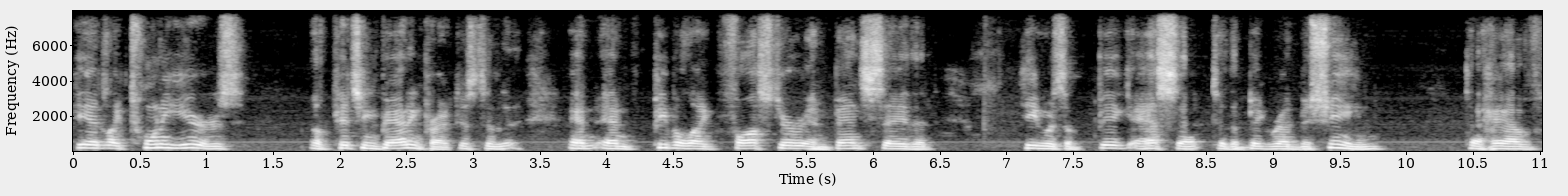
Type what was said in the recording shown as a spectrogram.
he had like 20 years of pitching batting practice to the, and, and people like Foster and Bench say that he was a big asset to the Big Red Machine to have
